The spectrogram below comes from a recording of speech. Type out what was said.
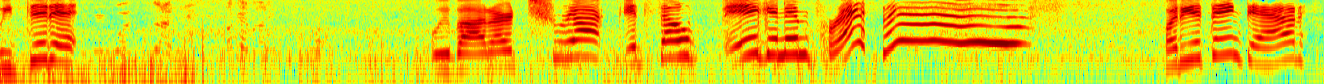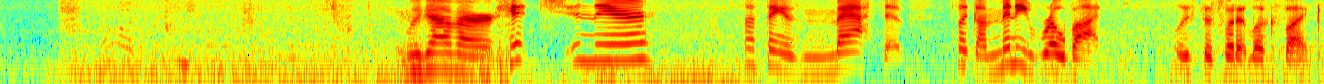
We did it. We bought our truck. It's so big and impressive. What do you think, Dad? We got our hitch in there. That thing is massive. It's like a mini robot. At least that's what it looks like.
